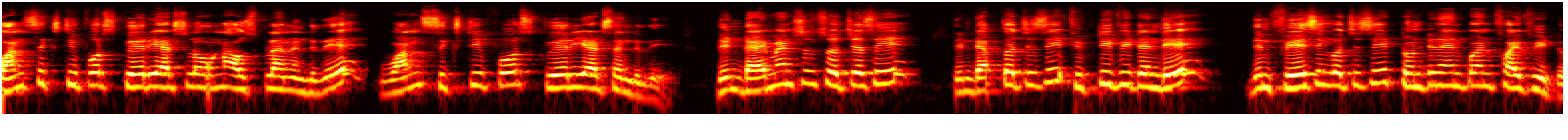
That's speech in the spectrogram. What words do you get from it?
వన్ సిక్స్టీ ఫోర్ స్క్వేర్ యార్డ్స్లో ఉన్న హౌస్ ప్లాన్ అండి ఇది. One sixty four square yards అండి ఇది. దీని డైమెన్షన్స్ వచ్చేసి దీని డెప్త్ వచ్చేసి ఫిఫ్టీ ఫీట్ అండి. దీని ఫేసింగ్ వచ్చేసి twenty nine point five feet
